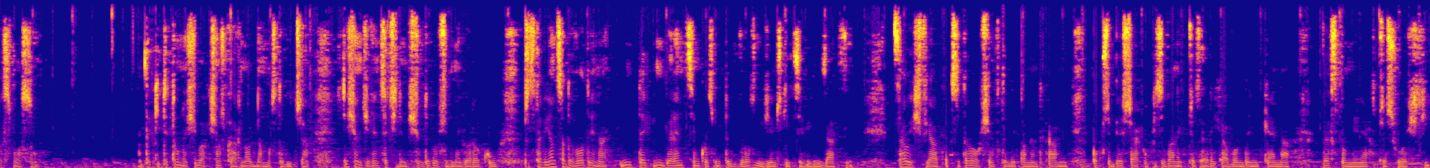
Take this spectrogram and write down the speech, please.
Z. Taki tytuł nosiła książka Arnolda Mostowicza z 1977 roku, przedstawiająca dowody na ingerencję kosmitów w rozwój ziemskiej cywilizacji. Cały świat ekscytował się wtedy pamiątkami po przybyszach opisywanych przez Ericha von Denikena we wspomnieniach z przeszłości.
